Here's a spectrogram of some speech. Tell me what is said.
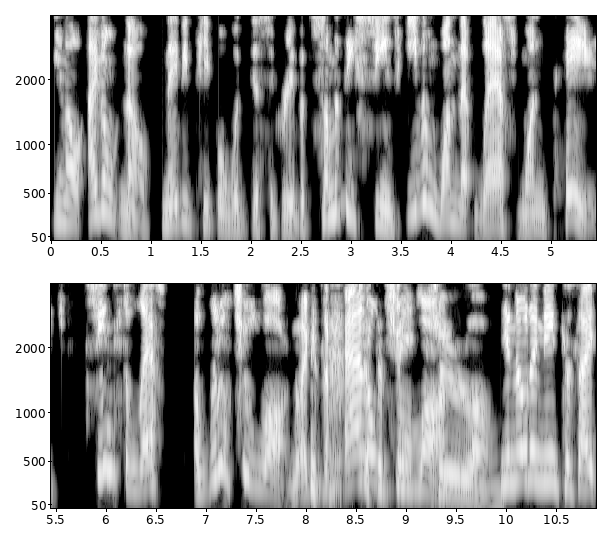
you know i don't know maybe people would disagree but some of these scenes even one that lasts one page seems to last a little too long like it's a panel a too long. Too long. you know what i mean? Because i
